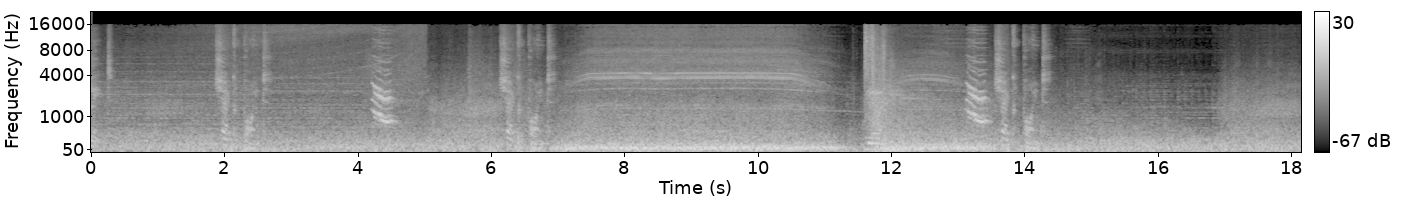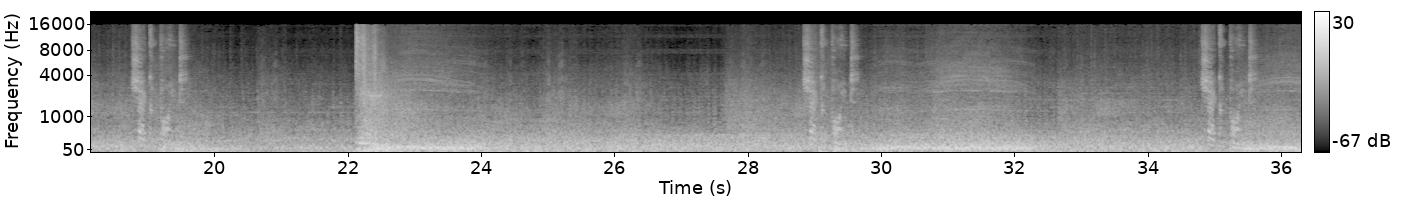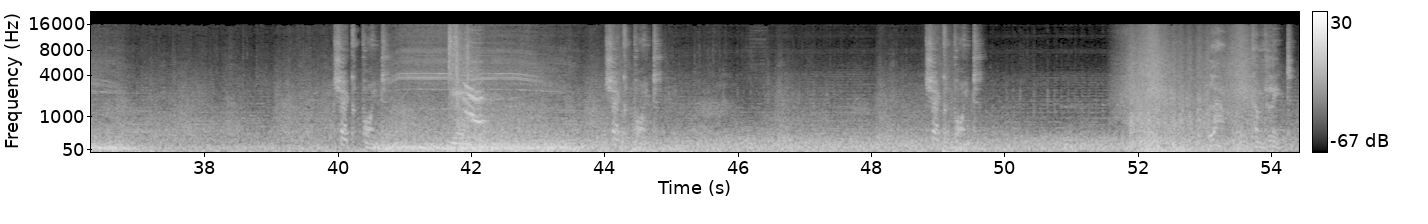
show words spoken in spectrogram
complete. Checkpoint. Checkpoint. Checkpoint. Checkpoint. Checkpoint. Checkpoint. Checkpoint. Lab complete.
